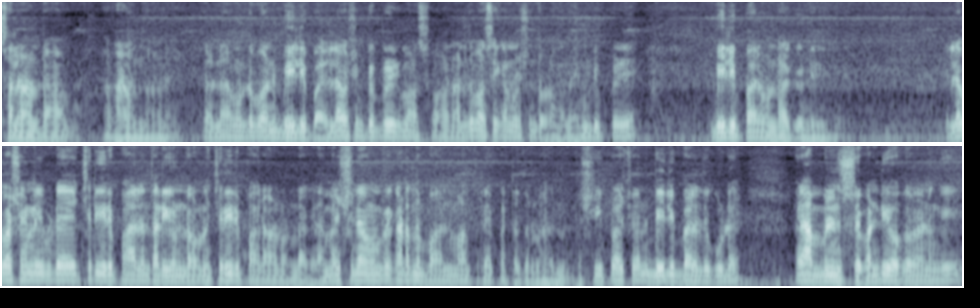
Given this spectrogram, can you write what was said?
സ്ഥലം ഉണ്ടാ കാണുന്നതാണ്. കാരണം അങ്ങോട്ട് പോകേണ്ട ബേലിപ്പാലം എല്ലാ വർഷവും ഫെബ്രുവരി മാസമാണ്. അടുത്ത മാസം കൺവെൻഷൻ തുടങ്ങുന്നത്. ഇവിടെ ഇപ്പോഴേ ബേലിപ്പാലം ഉണ്ടാക്കിക്കൊണ്ടിരിക്കുക എല്ലാ വർഷങ്ങളിലും ഇവിടെ ചെറിയൊരു പാലം തടി കൊണ്ടുള്ള ചെറിയൊരു പാലമാണ് ഉണ്ടാക്കുന്നത്. മനുഷ്യനെ അങ്ങോട്ട് കടന്നു പോകാൻ മാത്രമേ പറ്റത്തുള്ളായിരുന്നു പക്ഷേ ഈ പ്രാവശ്യം ബേലി പാലത്തിൽ കൂടെ ഒരു ആംബുലൻസ് വണ്ടിയൊക്കെ വേണമെങ്കിൽ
